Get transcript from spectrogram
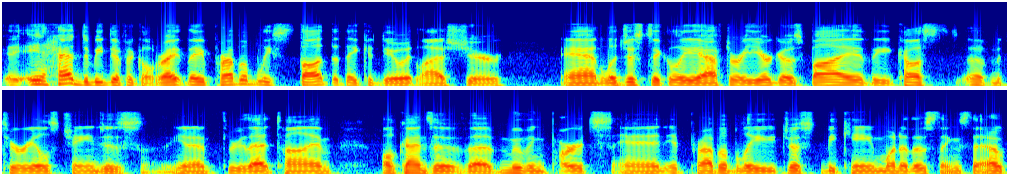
it had to be difficult, right? They probably thought that they could do it last year, and logistically, after a year goes by, the cost of materials changes, you know, through that time, all kinds of uh, moving parts, and it probably just became one of those things that oh,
